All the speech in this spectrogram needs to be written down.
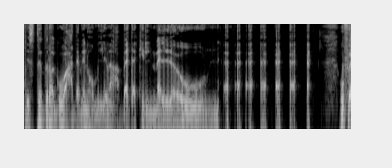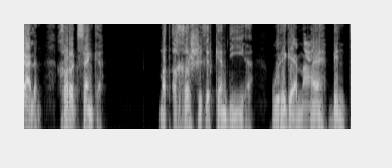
في استدراج واحدة منهم لمعبدك الملعون. وفعلا خرج سانكا. ما تأخرش غير كام دقيقة ورجع معاه بنت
